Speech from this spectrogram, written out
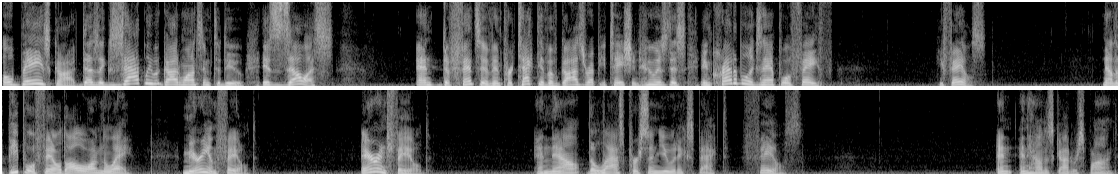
obeys God, does exactly what God wants him to do, is zealous and defensive and protective of God's reputation, who is this incredible example of faith, he fails. Now, the people have failed all along the way. Miriam failed, Aaron failed, and now the last person you would expect fails. And, and how does God respond?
